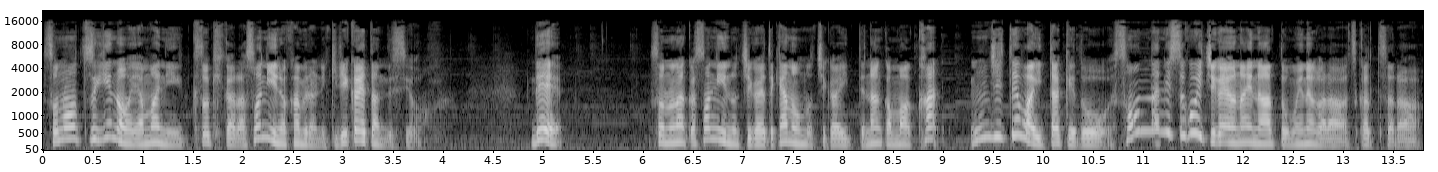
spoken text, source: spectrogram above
その次の山に行く時からソニーのカメラに切り替えたんですよ。で、そのなんかソニーの違いとキャノンの違いってなんかまあ感じてはいたけど、そんなにすごい違いはないなと思いながら使ってたら、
